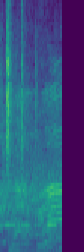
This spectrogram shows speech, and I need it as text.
work.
